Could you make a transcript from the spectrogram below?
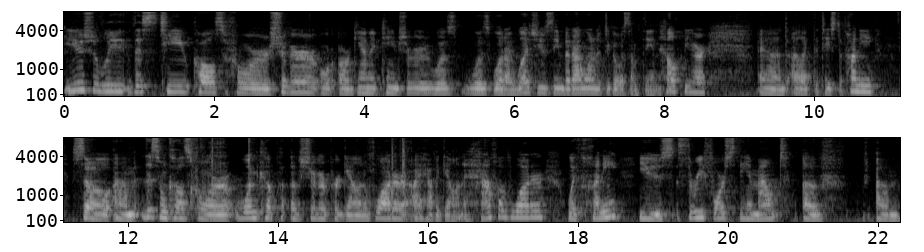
usually this tea calls for sugar or organic cane sugar was, was what I was using, but I wanted to go with something healthier and I like the taste of honey. So um, this one calls for one cup of sugar per gallon of water. I have a gallon and a half of water. With honey, use three-fourths the amount of, um,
